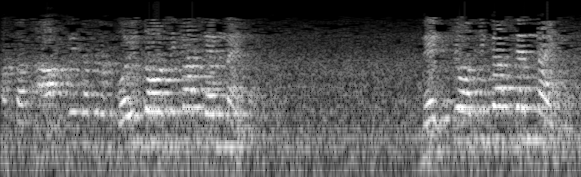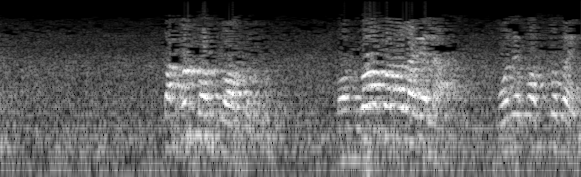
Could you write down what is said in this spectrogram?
অর্থাৎ আপনি তাদের বৈধ অধিকার দেন নাই। ন্যায্য অধিকার দেন নাই। তখন বদয়া করুন বদয়া করা লাগে না। মনে কষ্ট পাইল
